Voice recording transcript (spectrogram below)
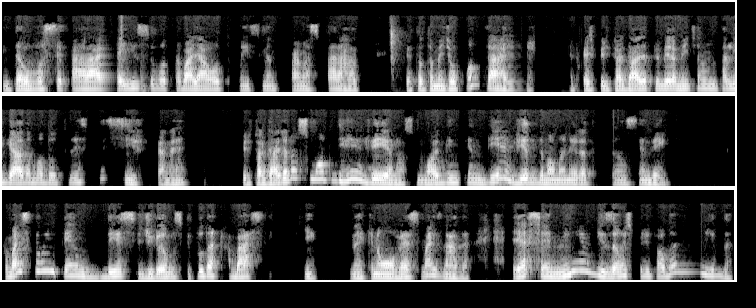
então eu vou separar isso, eu vou trabalhar autoconhecimento de forma separada. É totalmente ao contrário. É porque a espiritualidade, primeiramente, ela não está ligada a uma doutrina específica, né? A espiritualidade é nosso modo de viver, é nosso modo de entender a vida de uma maneira transcendente. Por mais que eu entendesse, digamos, que tudo acabasse né? Que não houvesse mais nada. Essa é a minha visão espiritual da vida.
